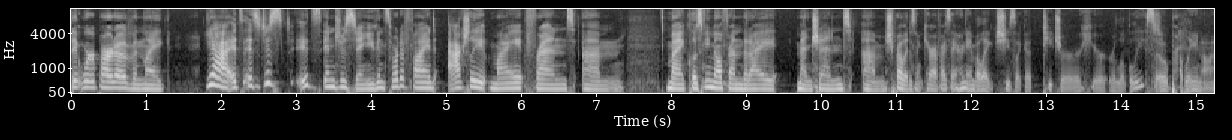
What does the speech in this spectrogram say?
that we're part of, and like yeah, it's it's just it's interesting. You can sort of find actually my friend, um, my close female friend that I mentioned. Um, she probably doesn't care if I say her name, but like she's like a teacher here locally, so probably not.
